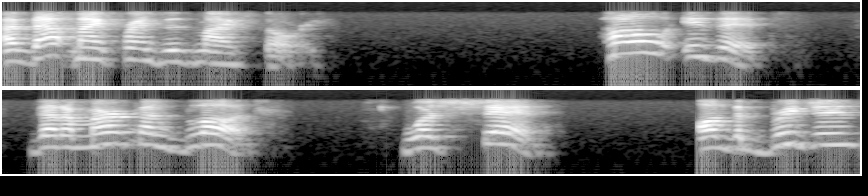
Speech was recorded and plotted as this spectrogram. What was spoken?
And that, my friends, is my story. How is it that American blood was shed on the bridges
